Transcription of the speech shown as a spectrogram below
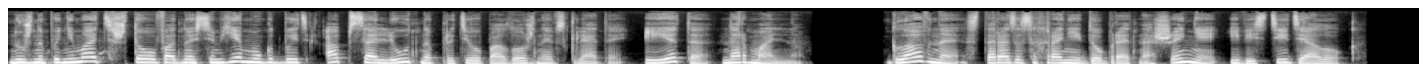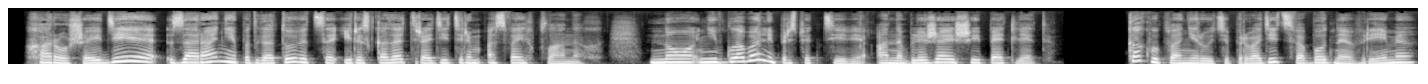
Нужно понимать, что в одной семье могут быть абсолютно противоположные взгляды, и это нормально. Главное — стараться сохранить добрые отношения и вести диалог. Хорошая идея — заранее подготовиться и рассказать родителям о своих планах, но не в глобальной перспективе, а на ближайшие пять лет. Как вы планируете проводить свободное время,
